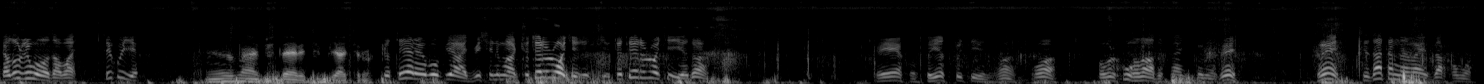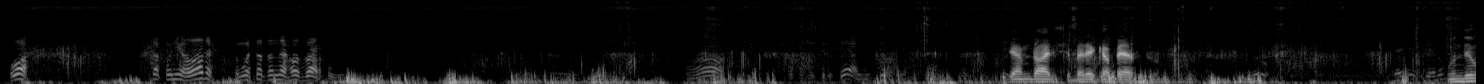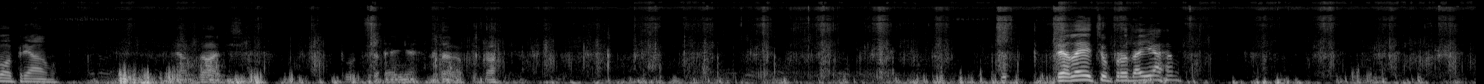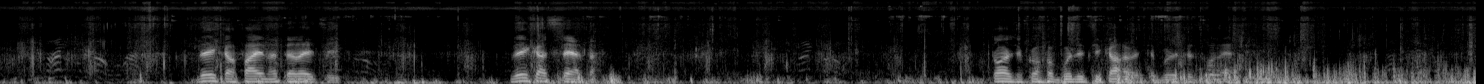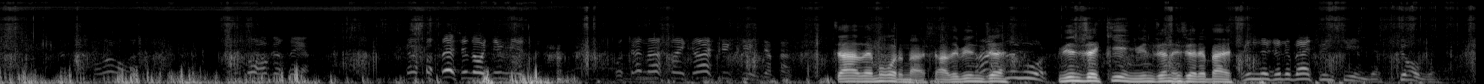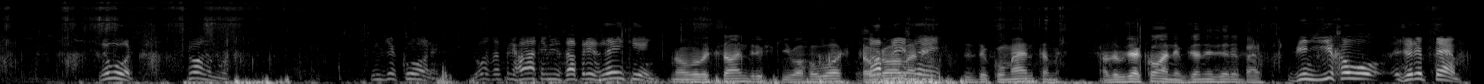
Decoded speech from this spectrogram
Це дуже молода, Вась. Скільки є? Я не знаю, 4 чи 5 років. 4 або 5, більше немає. 4 роки десь є. 4 роки є, так. Тихо, стоїть спокійно. О, о, поверху гладиш навіть коня. Весь. Весь, сідай там на весь зверху. мо. О. Так коні гладиш, тому що це не його зверху буде. О, трохи трясе, нічого. Йдемо далі, бери капестру. Вон диво прямо. Йдемо далі. Тут ще є. Зараз покажу. Телицю продаємо. Дика файна телиці. Дика сета. Тож, кого буде цікавити, будете дзвонити. Того гази. Це пасеться на однім місці. Оце наш найкращий кінь тепер. Це лемур наш, але він вже, лемур. він вже кінь, він вже не жеребець. Він не жеребець, він кінь. Що вже? Лемур. Що лемур? Він вже коник. Його запрягати, він запряжний кінь. Новоолександрівський ваговоз, Запріжний. таврований з документами. Але вже коник, вже не жеребець. Він їхав жеребцем.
